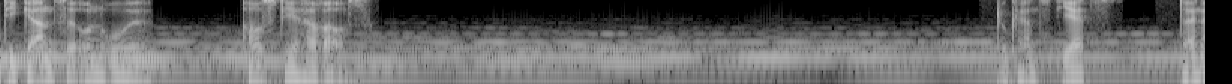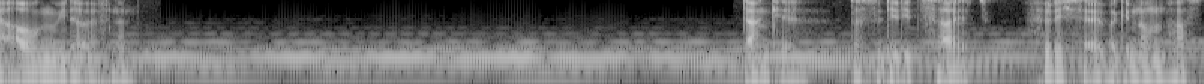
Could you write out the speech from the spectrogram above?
die ganze Unruhe aus dir heraus. Du kannst jetzt deine Augen wieder öffnen. Danke, dass du dir die Zeit für dich selber genommen hast.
